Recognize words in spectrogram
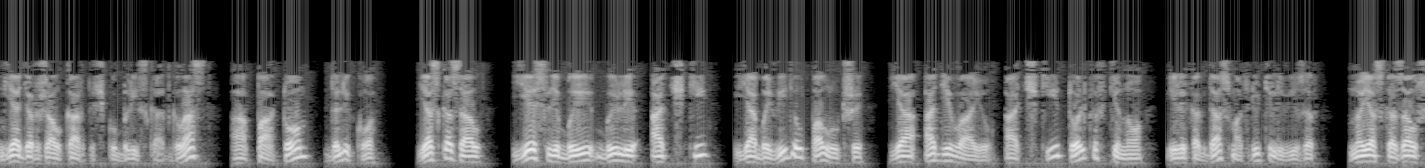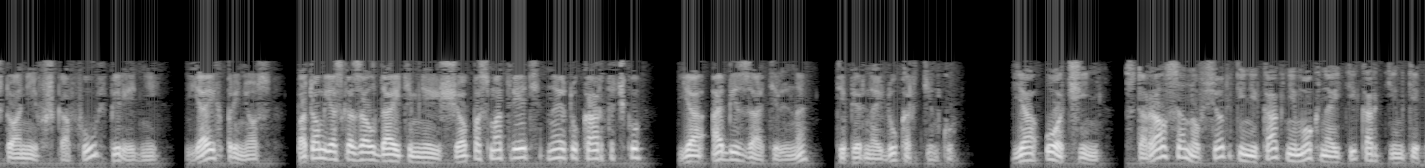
Я держал карточку близко от глаз, а потом далеко. Я сказал, если бы были очки, я бы видел получше. Я одеваю очки только в кино или когда смотрю телевизор. Но я сказал, что они в шкафу в передней. Я их принес. Потом я сказал, дайте мне еще посмотреть на эту карточку. Я обязательно теперь найду картинку. Я очень старался, но все-таки никак не мог найти картинки.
